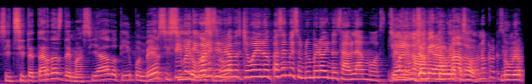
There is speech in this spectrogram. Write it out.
Si, si te tardas demasiado tiempo en ver si sí, Sí, porque o igual si no, hubiéramos dicho, bueno, pásenme su número y nos hablamos. Igual y Ya no no. hubiera armado, pasado. no creo que se no hubiera hubiera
